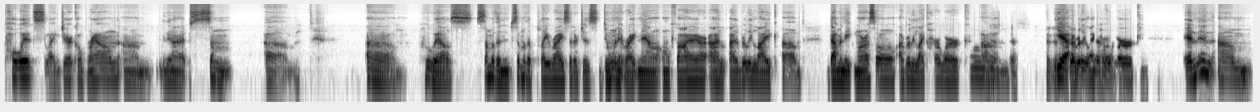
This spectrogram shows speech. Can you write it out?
poets like Jericho Brown, um, then I, some, um, um, who else? Some of the some of the playwrights that are just doing it right now on fire. I I really like um, Dominique Morisseau. I really like her work. Oh Um, yes. Yeah, I really like her her one time. work. And then um,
